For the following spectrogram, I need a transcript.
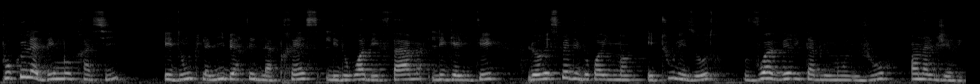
pour que la démocratie, et donc la liberté de la presse, les droits des femmes, l'égalité, le respect des droits humains et tous les autres, voit véritablement le jour en Algérie.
